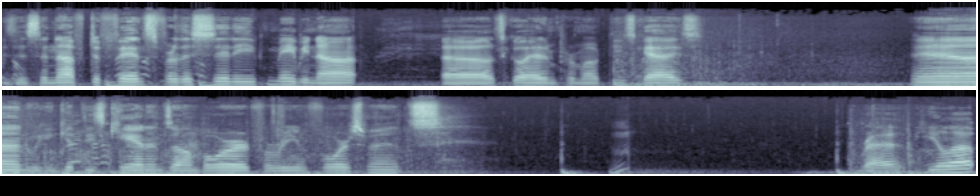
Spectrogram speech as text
Is this enough defense for the city? Maybe not. Uh, let's go ahead and promote these guys. And we can get these cannons on board for reinforcements. Re- heal up.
